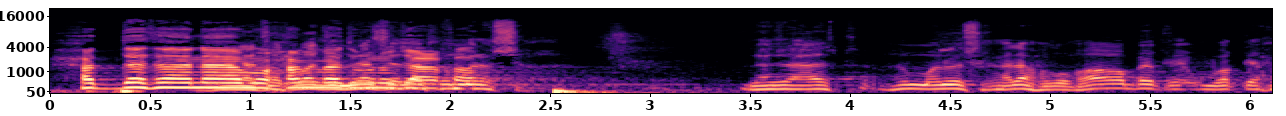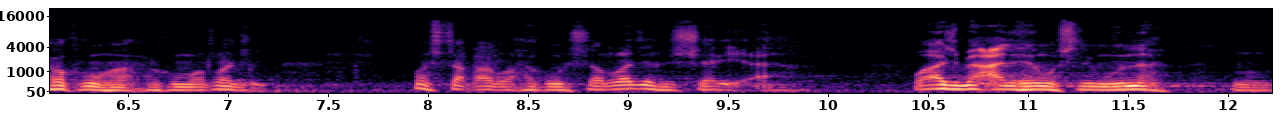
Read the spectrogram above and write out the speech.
حدثنا محمد بن جعفر. نزلت ثم نسخ لفظها وبقي حكمها حكم الرجل. واستقر حكم الرجل في الشريعة وأجمع عليه المسلمون. نعم.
